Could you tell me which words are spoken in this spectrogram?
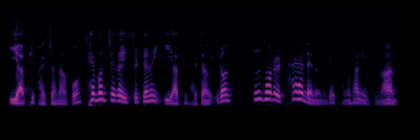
이 앞이 발전하고 세 번째가 있을 때는 이 앞이 발전하고 이런 순서를 타야 되는 게 정상이지만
